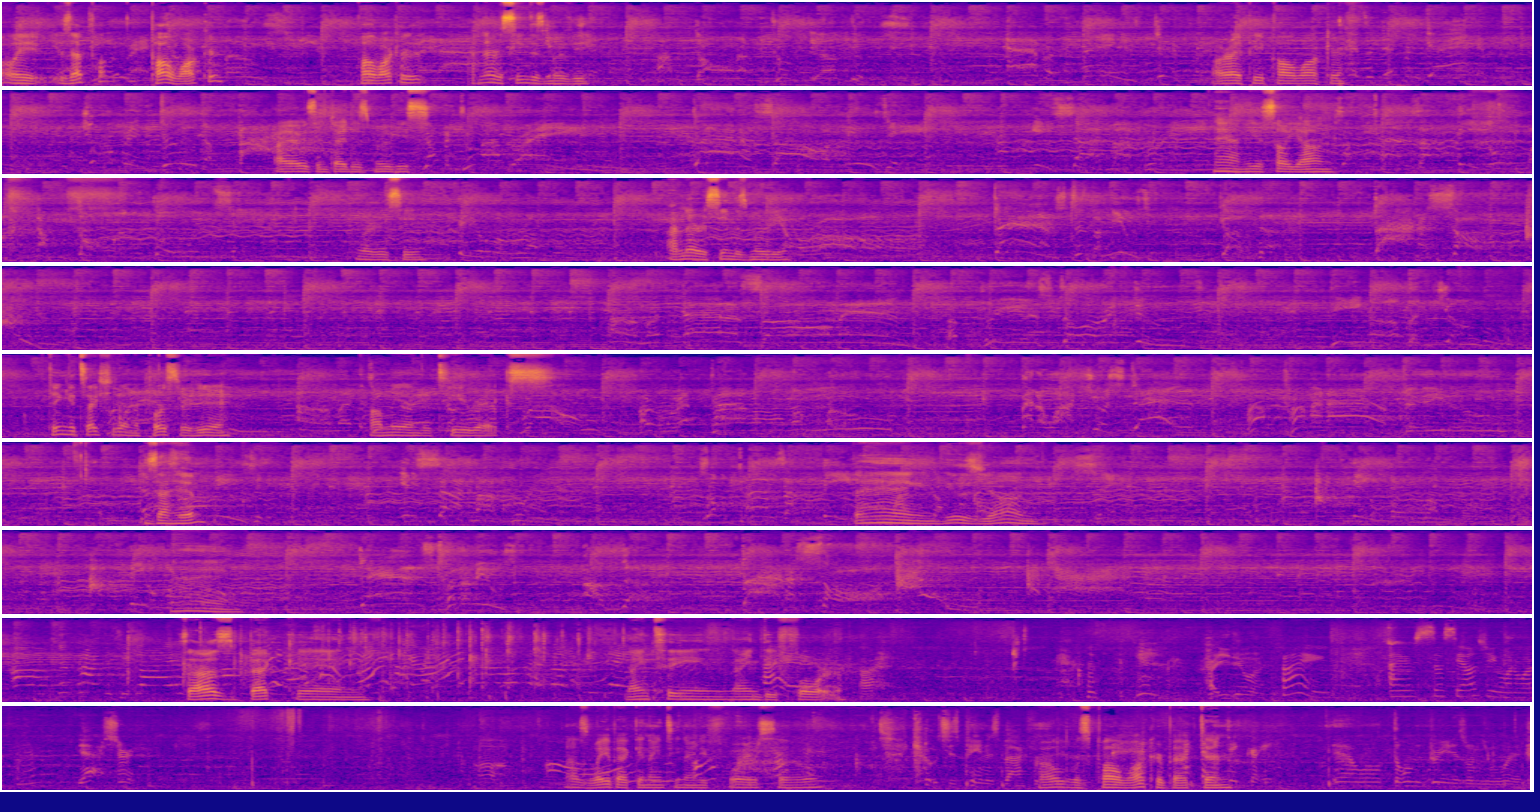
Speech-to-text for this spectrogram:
Oh wait, is that Paul, Paul Walker? Paul Walker? I've never seen this movie. R.I.P. Paul Walker. I always enjoyed his movies. Man, he is so young. Where is he? I've never seen this movie. I think it's actually on the poster here. Tammy and the T-Rex. Is that him? Dang, he was young. Dang. So I was back in 1994. Hi. How you doing? Fine. I have sociology. You want to work for him? Yeah, sure. That was way back in 1994, so Coach is back how old was Paul Walker back then? Did. Yeah, well, the only grade is when you win.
